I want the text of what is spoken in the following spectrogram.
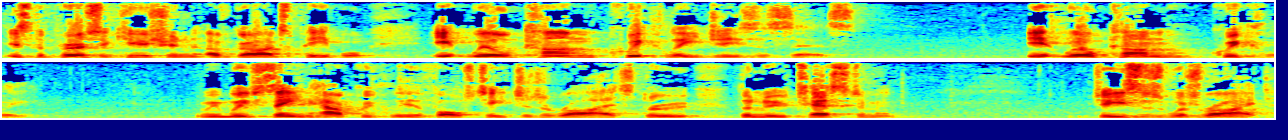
is the persecution of God's people. It will come quickly, Jesus says. It will come quickly. I mean, we've seen how quickly the false teachers arise through the New Testament. Jesus was right.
